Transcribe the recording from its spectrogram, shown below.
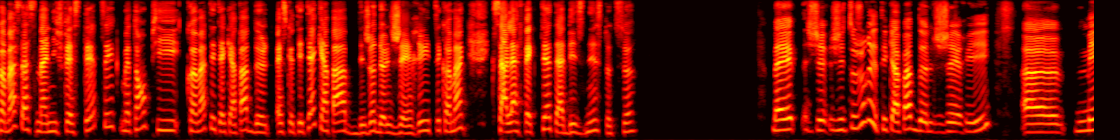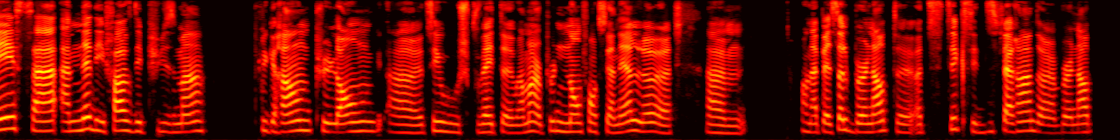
comment ça se manifestait, tu sais, mettons, puis comment tu étais capable de. Est-ce que tu étais capable déjà de le gérer? Tu sais, comment ça l'affectait ta business, tout ça? Bien, j'ai toujours été capable de le gérer, euh, mais ça amenait des phases d'épuisement plus grandes, plus longues, euh, tu sais, où je pouvais être vraiment un peu non fonctionnel. Là. Euh, on appelle ça le burn-out autistique. C'est différent d'un burn-out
